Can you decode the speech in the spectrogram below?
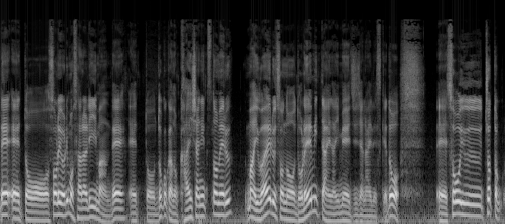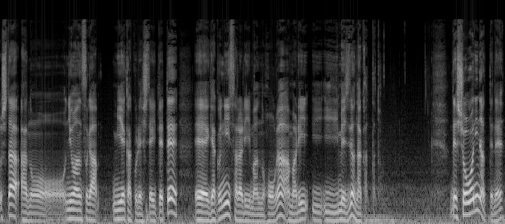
で、えっ、ー、と、それよりもサラリーマンで、えっ、ー、と、どこかの会社に勤める、まあ、いわゆるその奴隷みたいなイメージじゃないですけど、えー、そういうちょっとした、あのニュアンスが見え隠れしていてて、え逆にサラリーマンの方があまりいいイメージではなかったと。で、昭和になってね、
